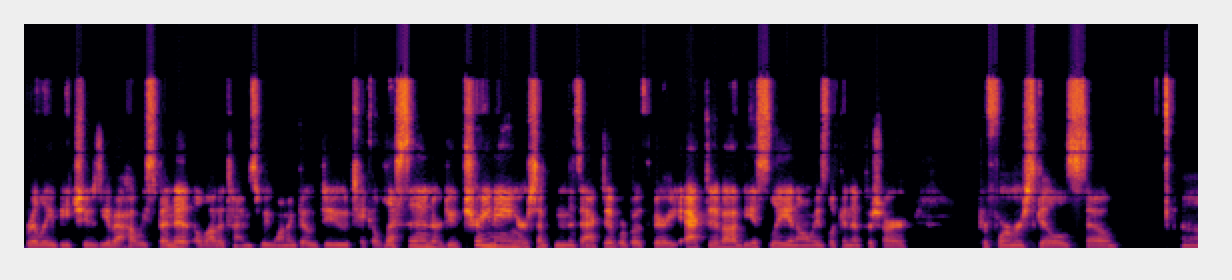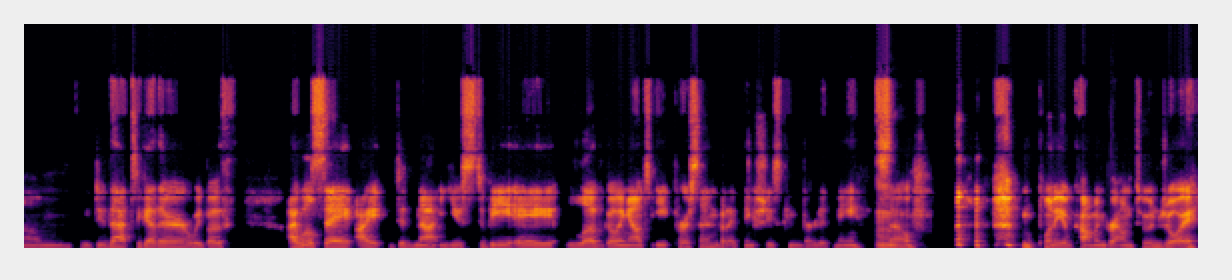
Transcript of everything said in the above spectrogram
really be choosy about how we spend it. A lot of times we want to go do take a lesson or do training or something that's active. We're both very active, obviously, and always looking to push our performer skills. So um, we do that together. We both, I will say, I did not used to be a love going out to eat person, but I think she's converted me. Mm. So plenty of common ground to enjoy.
